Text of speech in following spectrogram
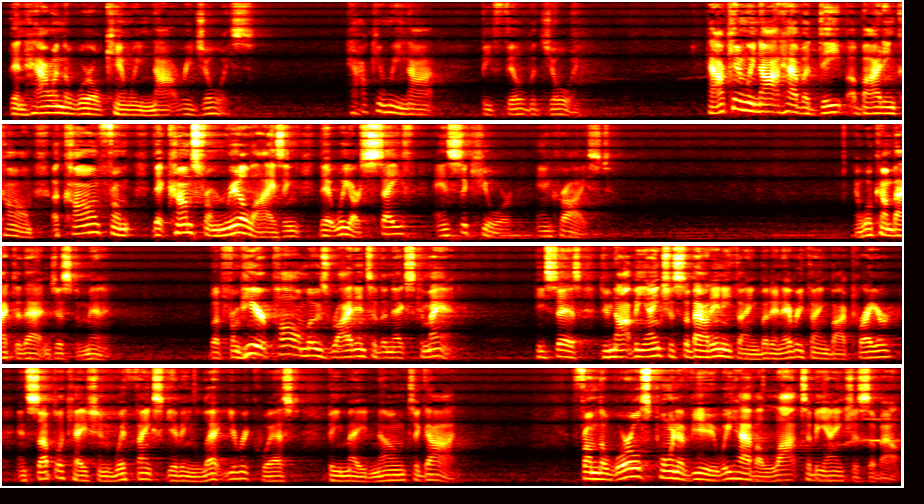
then how in the world can we not rejoice? How can we not be filled with joy? How can we not have a deep, abiding calm? A calm from, that comes from realizing that we are safe and secure in Christ. And we'll come back to that in just a minute. But from here, Paul moves right into the next command. He says, Do not be anxious about anything, but in everything by prayer and supplication with thanksgiving, let your request be made known to God. From the world's point of view, we have a lot to be anxious about.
